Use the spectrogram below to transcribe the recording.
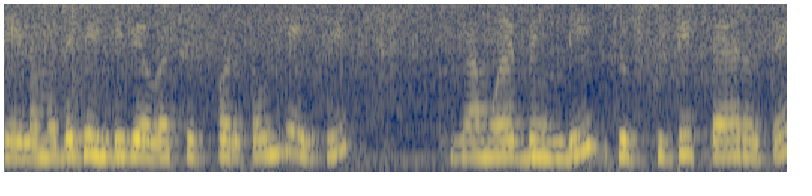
तेलामध्ये भेंडी व्यवस्थित परतवून घ्यायची. यामुळे भेंडी सुटसुटीत तयार होते.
